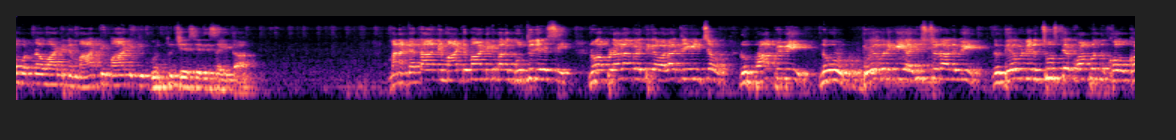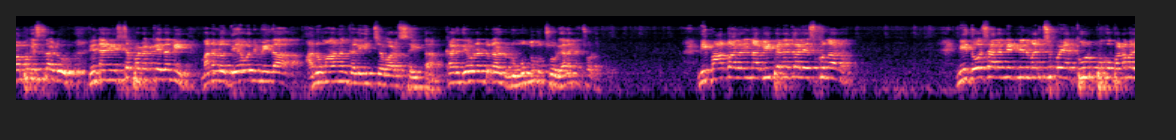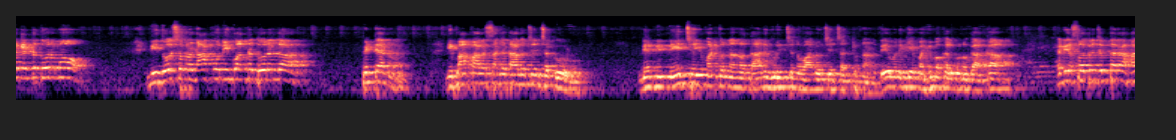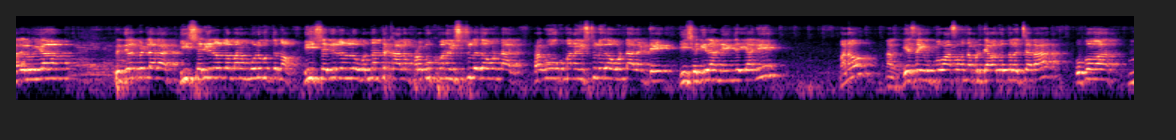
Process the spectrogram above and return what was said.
ఉన్న వాటిని మాటి మాటికి గుర్తు చేసేది సైతాన్. మన గతాన్ని మాటి మాటికి మనకు గుర్తు చేసి నువ్వు అప్పుడు అలా బ్రతికావు అలా జీవించావు. నువ్వు పాపివి నువ్వు దేవునికి అయిష్టురాలివి. నువ్వు దేవుడు నిన్ను చూస్తే కోపం కో- కోపగిస్తాడు. నిన్ను ఆయన ఇష్టపడట్లేదని మనలో దేవుని మీద అనుమానం కలిగించేవాడు సైతాన్. కానీ దేవుడు అంటున్నాడు నువ్వు ముందుకు చూడు వెనక్కి చూడకు. నీ పాపాలని నా వీపు వేసుకున్నాను. నీ దోషాలన్నిటి నేను మర్చిపోయాను తూర్పుకు పడమలకి ఎంత దూరమో? నీ దోషములు నాకు నీకు అంత దూరంగా పెట్టాను. నీ పాపాల సంగతి ఆలోచించకు. నేను నిన్నేం చేయమంటున్నానో దాని గురించి నువ్వు ఆలోచించంటున్నాడు దేవునికి మహిమ కలుగును గాక గట్టిగా స్తోత్రం చెప్తారా? హల్లెలూయా. ప్రతిదిన బిడ్డారా ఈ శరీరంలో మనం మూలుగుతున్నాం. ఈ శరీరంలో ఉన్నంత కాలం ప్రభువుకు మనం ఇష్టలుగా ఉండాలి. ప్రభువుకు మనం ఇష్టలుగా ఉండాలంటే ఈ శరీరాన్ని ఏం చేయాలి? మనం ఏసై ఉపవాసం ఉన్నప్పుడు దేవదూతలు వచ్చారా? ఉపవా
